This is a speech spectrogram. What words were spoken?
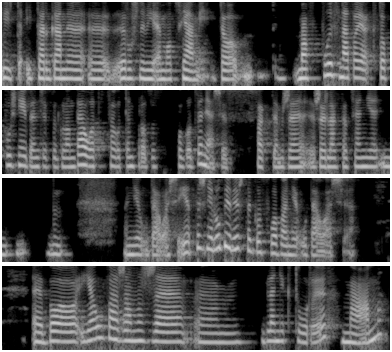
i, i targany e, różnymi emocjami. To ma wpływ na to, jak to później będzie wyglądało, to cały ten proces pogodzenia się z faktem, że, że laktacja nie, nie, nie udała się. Ja też nie lubię, wiesz, tego słowa nie udała się bo ja uważam, że dla niektórych mam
